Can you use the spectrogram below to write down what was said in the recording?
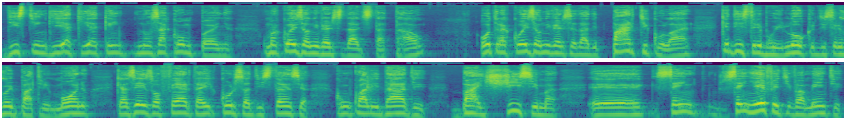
distinguir aqui a quem nos acompanha. Uma coisa é a universidade estatal, Outra coisa é a universidade particular, que distribui lucro, distribui patrimônio, que às vezes oferta aí curso à distância com qualidade baixíssima, eh, sem, sem efetivamente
